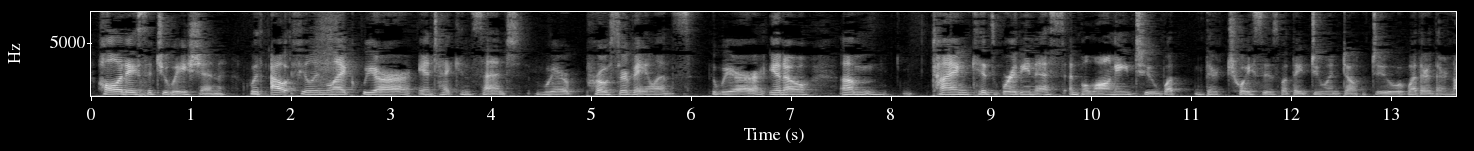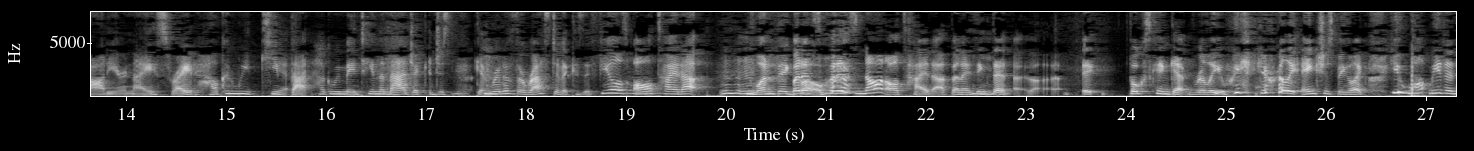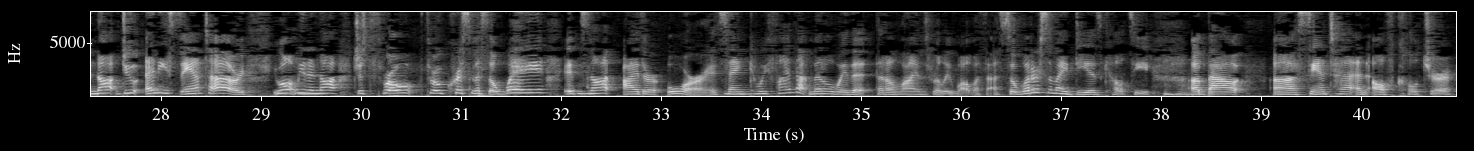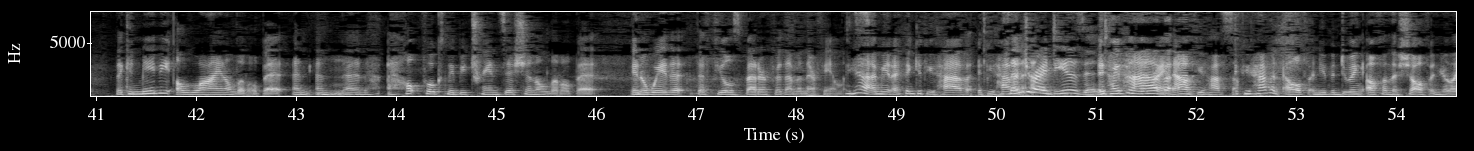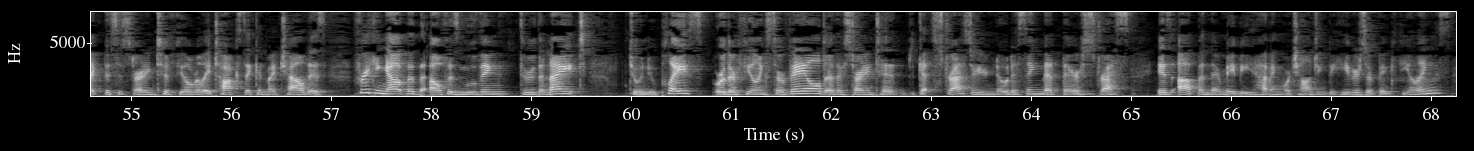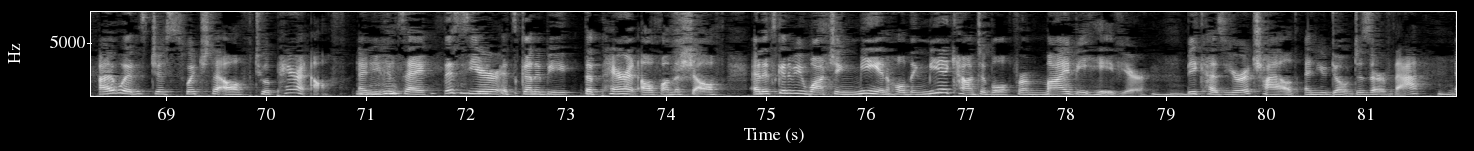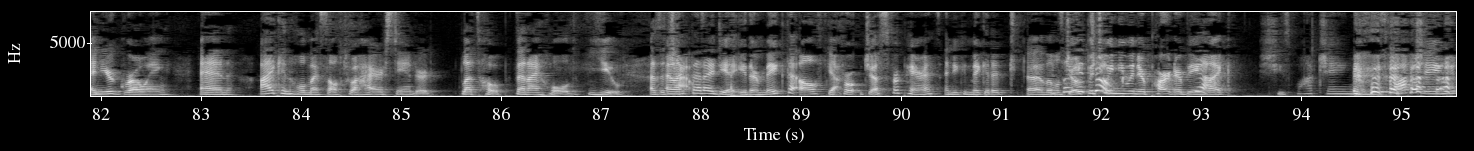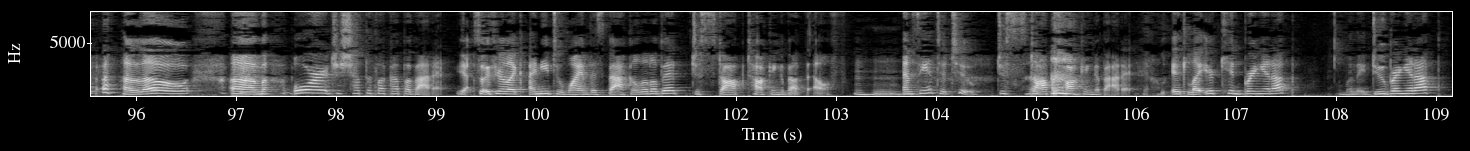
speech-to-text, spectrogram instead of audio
holiday situation without feeling like we are anti-consent, we're pro-surveillance, we are, you know, um, tying kids' worthiness and belonging to what their choices, what they do and don't do, whether they're naughty or nice, right? How can we keep yeah. that? How can we maintain the magic and just get rid of the rest of it? Because it feels mm-hmm. all tied up mm-hmm. in one big but bow. It's, but it's not all tied up. And I think mm-hmm. that uh, it, folks can get really, we can get really anxious being like, you want me to not do any Santa or you want me to mm-hmm. not just throw, throw Christmas away. It's mm-hmm. not either or. It's saying, can we find that middle way that, that aligns really well with us? So what are some ideas, Kelty, mm-hmm. about, uh, Santa and elf culture that can maybe align a little bit and, and, mm-hmm. and help folks maybe transition a little bit in a way that, that feels better for them and their families. Yeah, I mean, I think if you have if you have send your ideas in, if type you have, in right now if you have some. If you have an elf and you've been doing elf on the shelf and you're like, this is starting to feel really toxic, and my child is freaking out that the elf is moving through the night to a new place or they're feeling surveilled or they're starting to get stressed or you're noticing that their stress is up and they're maybe having more challenging behaviors or big feelings, I would just switch the elf to a parent elf. And you can mm-hmm. say, this year it's going to be the parent elf on the shelf and it's going to be watching me and holding me accountable for my behavior mm-hmm. because you're a child and you don't deserve that mm-hmm. and you're growing and I can hold myself to a higher standard. Let's hope than I hold you as a I child. I like that idea. Either make the elf Yeah. for, just for parents and you can make it a, a little It's like joke a between joke. you and your partner being Yeah. like, she's watching, he's watching, hello. Um, or just shut the fuck up about it. Yeah. So if you're like, I need to wind this back a little bit, just stop talking about the elf Mm-hmm. and Santa too. Just stop talking about it. It let your kid bring it up. When they do bring it up,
